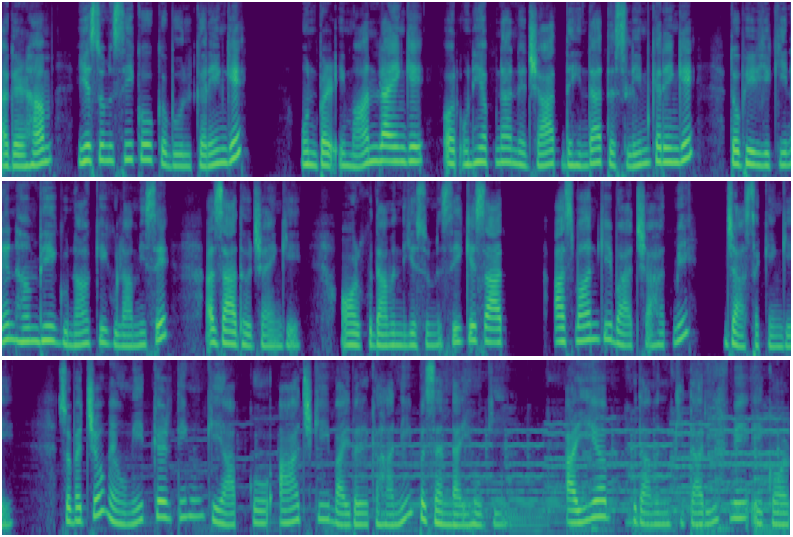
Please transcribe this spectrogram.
اگر ہم یسمسی کو قبول کریں گے، ان پر ایمان لائیں گے اور انہیں اپنا نجات دہندہ تسلیم کریں گے، تو پھر یقیناً ہم بھی گناہ کی غلامی سے آزاد ہو جائیں گے اور خدا مند یسو مسیح کے ساتھ آسمان کی بادشاہت میں جا سکیں گے۔ سو بچوں، میں امید کرتی ہوں کہ آپ کو آج کی بائبل کہانی پسند آئی ہوگی۔ آئیے اب خدا مند کی تعریف میں ایک اور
